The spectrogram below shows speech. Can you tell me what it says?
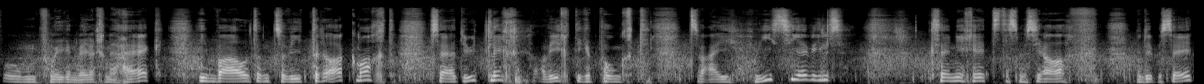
von, von irgendwelchen Hägen im Wald und so weiter angemacht. Sehr deutlich. Ein wichtiger Punkt, zwei Weisse jeweils. Sehe ich jetzt, dass man sie ja nicht übersieht.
